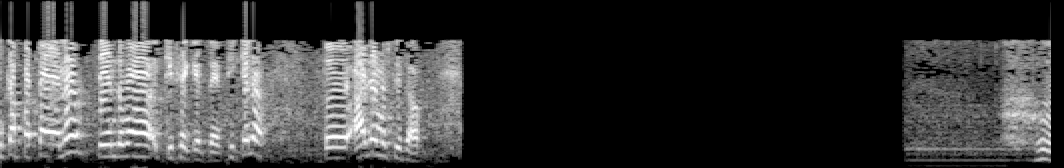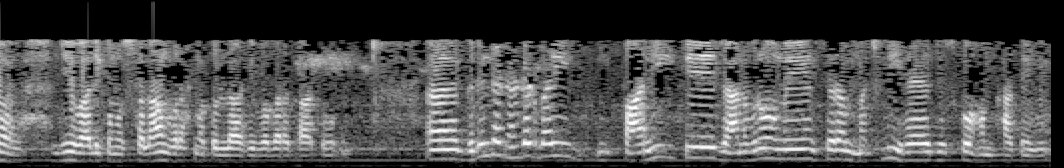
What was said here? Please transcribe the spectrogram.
ان کا پتہ ہے نا تیندوا کسے کہتے ہیں ٹھیک ہے نا تو آ جائیں مفتی صاحب ہاں، جی وعلیکم السلام ورحمۃ اللہ وبرکاتہ گریندر ڈنڈر بھائی پانی کے جانوروں میں صرف مچھلی ہے جس کو ہم کھاتے ہیں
